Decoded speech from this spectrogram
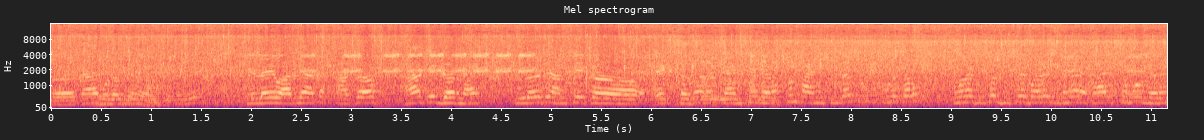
अं, काय बोलायचं? ते लय वाढले. आता आता हा एक घर नाही. पुढं ते आमचे एक एक सदर त्यांच्या घरात पण पाणी शिरलं पुढे चला. तुम्हाला दुसरे बरेच घर आहे. एक समोर घर आहे?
